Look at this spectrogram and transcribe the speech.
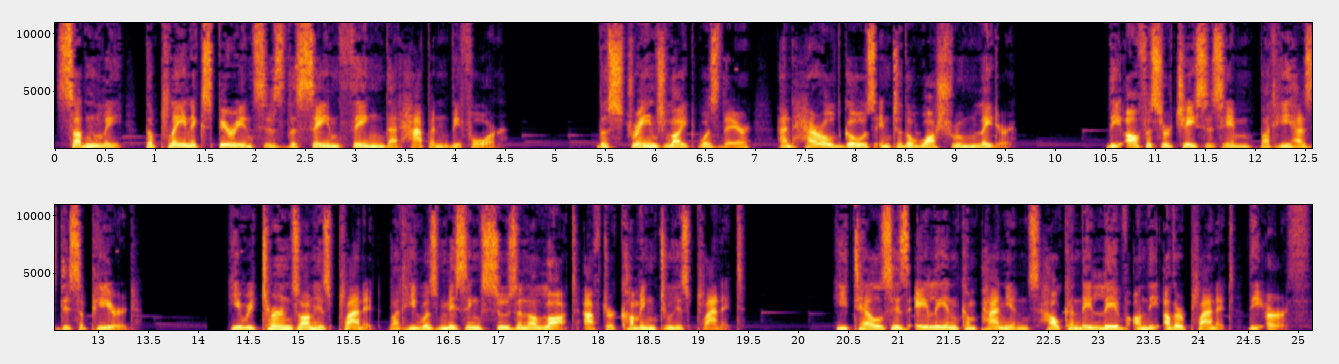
Suddenly, the plane experiences the same thing that happened before. The strange light was there, and Harold goes into the washroom later. The officer chases him, but he has disappeared. He returns on his planet, but he was missing Susan a lot after coming to his planet. He tells his alien companions how can they live on the other planet, the Earth.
